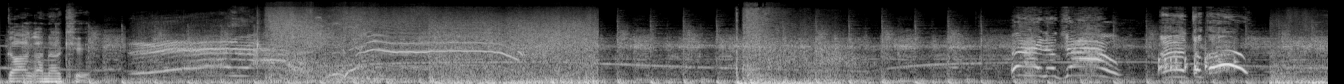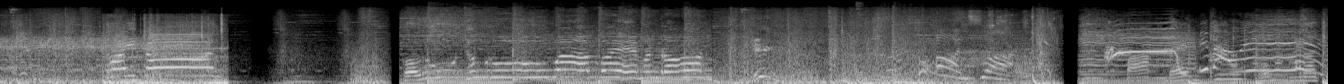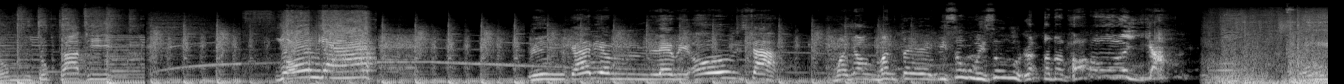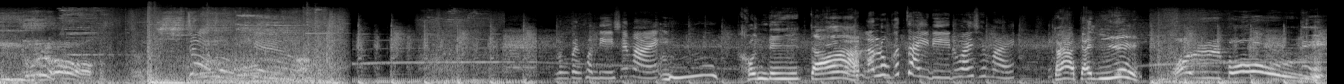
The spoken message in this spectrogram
กลางอาณาเขตก็ ทุกท่าทีโยนยาวิงการเดียมเลวิโอซามายังมันเตวิสู้วิสู้รัตนทอยะ Double kill. ลุงเป็นคนดีใช่ไหม คนดีจ้า แล้วลุงก็ใจดีด้วยใช่ไหม จ้าใจดีไฟบอล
